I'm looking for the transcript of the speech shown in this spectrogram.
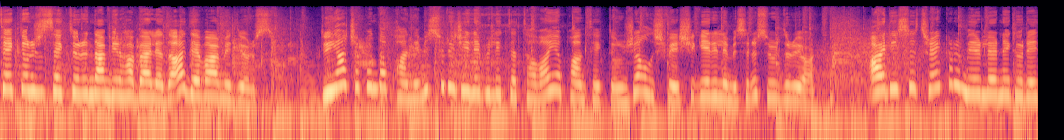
Teknoloji sektöründen bir haberle daha devam ediyoruz. Dünya çapında pandemi süreciyle birlikte tavan yapan teknoloji alışverişi gerilemesini sürdürüyor. IDC Tracker'ın verilerine göre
